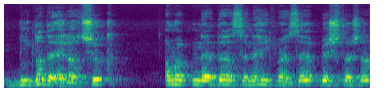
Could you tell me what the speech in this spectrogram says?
Bunda da el açık. Ama nedense ne hikmetse Beşiktaşlar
